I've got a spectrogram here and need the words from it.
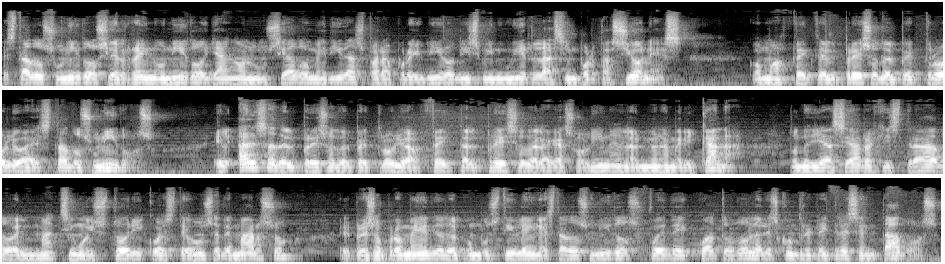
Estados Unidos y el Reino Unido ya han anunciado medidas para prohibir o disminuir las importaciones. ¿Cómo afecta el precio del petróleo a Estados Unidos? El alza del precio del petróleo afecta el precio de la gasolina en la Unión Americana, donde ya se ha registrado el máximo histórico este 11 de marzo. El precio promedio del combustible en Estados Unidos fue de 4 dólares con 33 centavos,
